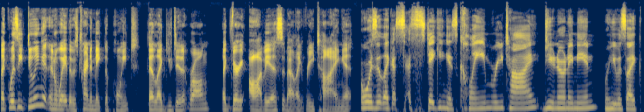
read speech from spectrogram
Like, was he doing it in a way that was trying to make the point that, like, you did it wrong? Like, very obvious about, like, retying it? Or was it like a, a staking his claim retie? Do you know what I mean? Where he was like,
